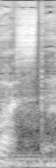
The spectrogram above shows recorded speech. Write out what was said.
busted.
